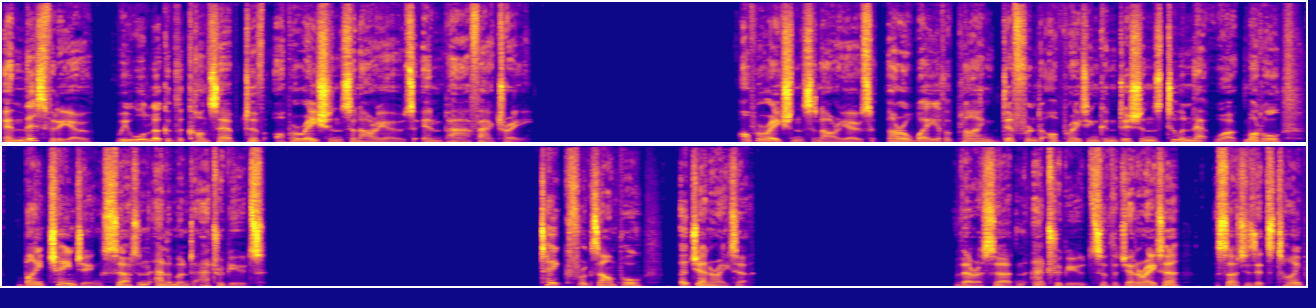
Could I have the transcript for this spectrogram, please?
In this video, we will look at the concept of operation scenarios in PowerFactory. Operation scenarios are a way of applying different operating conditions to a network model by changing certain element attributes. Take, for example, a generator. There are certain attributes of the generator, such as its type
